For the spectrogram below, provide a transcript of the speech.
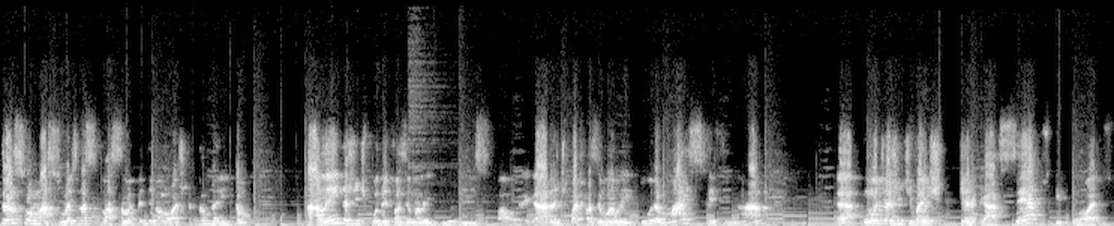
transformações na situação epidemiológica também. Então, além da gente poder fazer uma leitura municipal agregada, a gente pode fazer uma leitura mais refinada, é, onde a gente vai enxergar certos territórios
